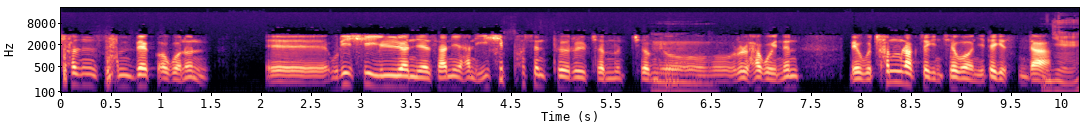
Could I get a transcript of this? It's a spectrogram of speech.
1,300억 원은 에, 우리 시 1년 예산이 한 20%를 점, 점유를 음. 하고 있는 매우 천문학적인 재원이 되겠습니다. 예.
